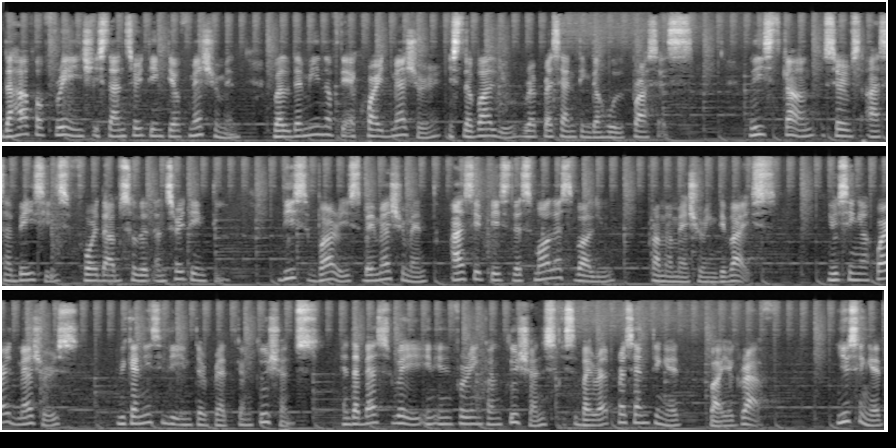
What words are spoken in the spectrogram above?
The half of range is the uncertainty of measurement, while the mean of the acquired measure is the value representing the whole process. Least count serves as a basis for the absolute uncertainty. This varies by measurement as it is the smallest value from a measuring device. Using acquired measures, we can easily interpret conclusions, and the best way in inferring conclusions is by representing it by a graph. Using it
